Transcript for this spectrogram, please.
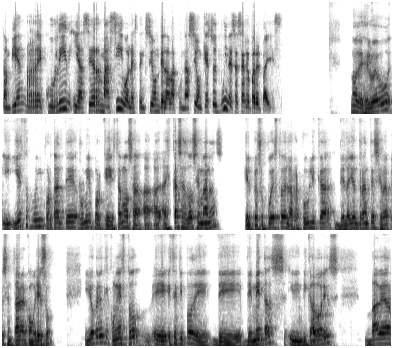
también recurrir y hacer masivo la extensión de la vacunación, que eso es muy necesario para el país. No, desde luego, y, esto es muy importante, Rumi, porque estamos a, escasas dos semanas que el presupuesto de la República del año entrante se va a presentar al Congreso. Y yo creo que con esto, eh, este tipo de, metas y de indicadores, va a haber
